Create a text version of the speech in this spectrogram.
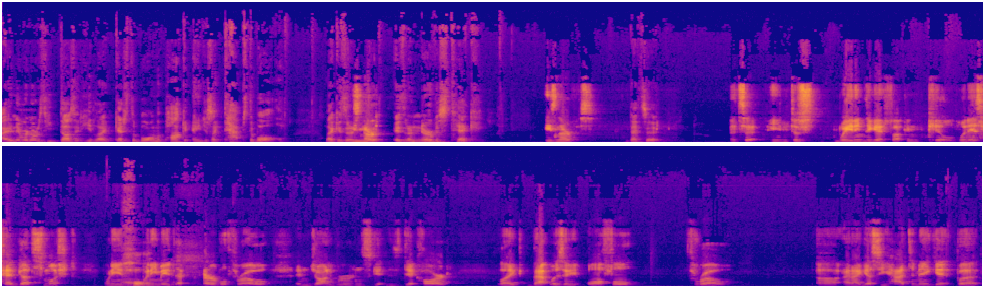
I never noticed he does it. He like gets the ball in the pocket and he just like taps the ball. Like is it a ner- is it a nervous tick? he's nervous. That's it. That's it. He just waiting to get fucking killed. When his head got smushed, when he Oh. when he made that terrible throw, and Jon Gruden's getting his dick hard, like that was a awful throw. Uh, and I guess he had to make it, but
